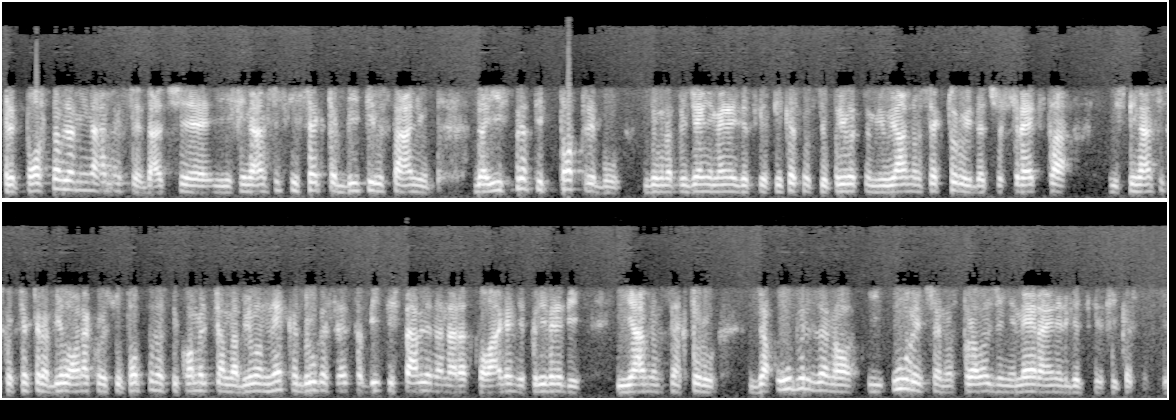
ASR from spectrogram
Pretpostavljam i nadam se da će i finansijski sektor biti u stanju da isprati potrebu za unapređenjem energetske efikasnosti u privatnom i u javnom sektoru i da će sredstva iz finansijskog sektora bilo ona koja su u potpunosti komercijalna, bilo neka druga sredstva biti stavljena na raspolaganje privredi i javnom sektoru za ubrzano i uvećano sprovođenje mera energetske efikasnosti.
